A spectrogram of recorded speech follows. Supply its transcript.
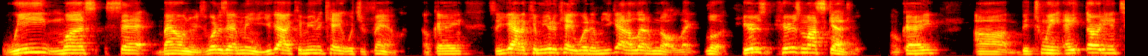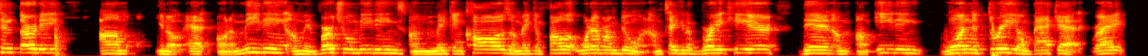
we must set boundaries. What does that mean? You got to communicate with your family okay? So you got to communicate with them. You got to let them know like look here's here's my schedule okay? Uh, between 8.30 and 10.30 i'm you know at on a meeting i'm in virtual meetings i'm making calls i'm making follow-up whatever i'm doing i'm taking a break here then I'm, I'm eating one to three, I'm back at it, right?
